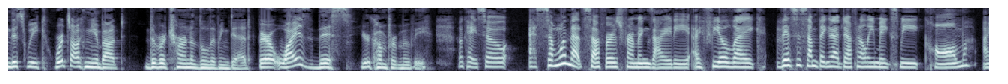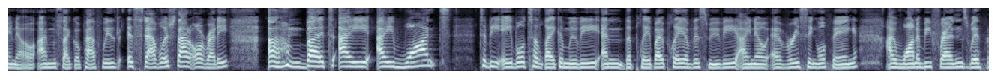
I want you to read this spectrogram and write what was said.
This week, we're talking about The Return of the Living Dead. Vero, why is this your comfort movie? Okay, so as someone that suffers from anxiety, I feel like this is something that definitely makes me calm. I know I'm a psychopath. We've established that already. Um, but I, I want to be able to like a movie and the play by play of this movie. I know every single thing. I want to be friends with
